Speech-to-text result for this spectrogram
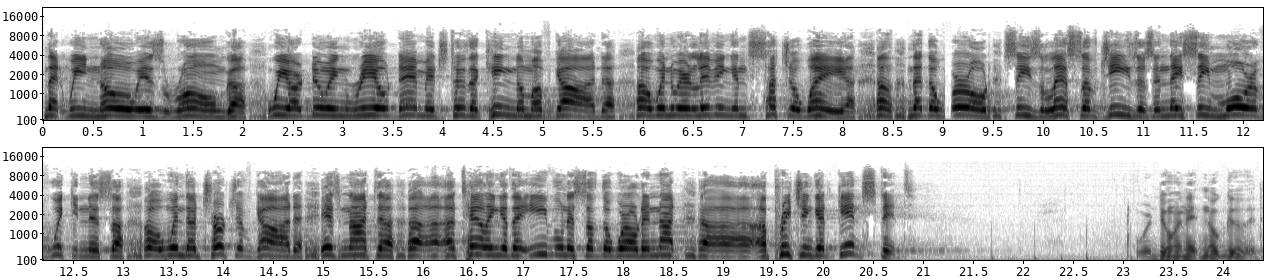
that we know is wrong, uh, we are doing real damage to the kingdom of God uh, when we're living in such a way uh, that the world sees less of Jesus and they see more of wickedness. Uh, when the church of God is not telling of the evilness of the world and not preaching against it we're doing it no good.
